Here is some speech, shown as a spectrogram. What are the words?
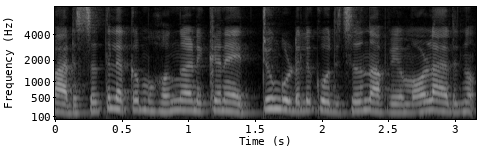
പരസ്യത്തിലൊക്കെ മുഖം കാണിക്കാൻ ഏറ്റവും കൂടുതൽ കൊതിച്ചത് നവ്യമോളായിരുന്നു.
